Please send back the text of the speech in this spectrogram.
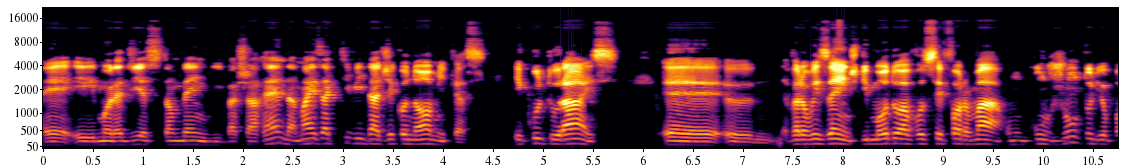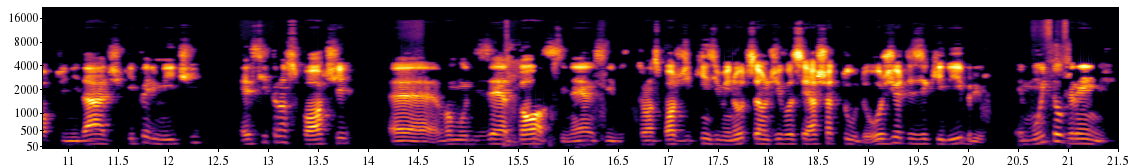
eh, e moradias também de baixa renda, mas atividades econômicas e culturais eh, eh, valorizantes, de modo a você formar um conjunto de oportunidades que permite esse transporte é, vamos dizer, doce, né? Esse transporte de 15 minutos onde você acha tudo. Hoje o desequilíbrio é muito grande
